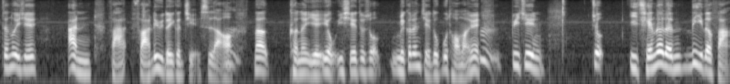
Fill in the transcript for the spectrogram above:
针对一些按法法律的一个解释啊哦，嗯、那可能也有一些就是说每个人解读不同嘛，因为毕竟就以前的人立的法。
